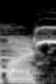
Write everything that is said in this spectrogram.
point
